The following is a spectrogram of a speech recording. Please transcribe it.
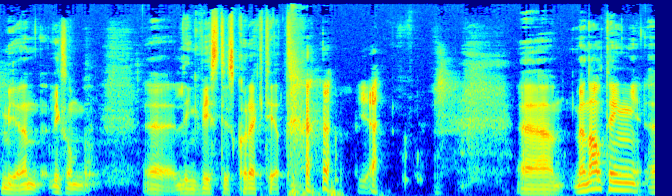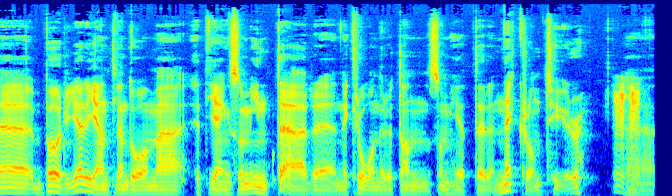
mer än liksom eh, lingvistisk korrekthet. yeah. eh, men allting eh, börjar egentligen då med ett gäng som inte är eh, nekroner utan som heter Necrontyr. Mm -hmm.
